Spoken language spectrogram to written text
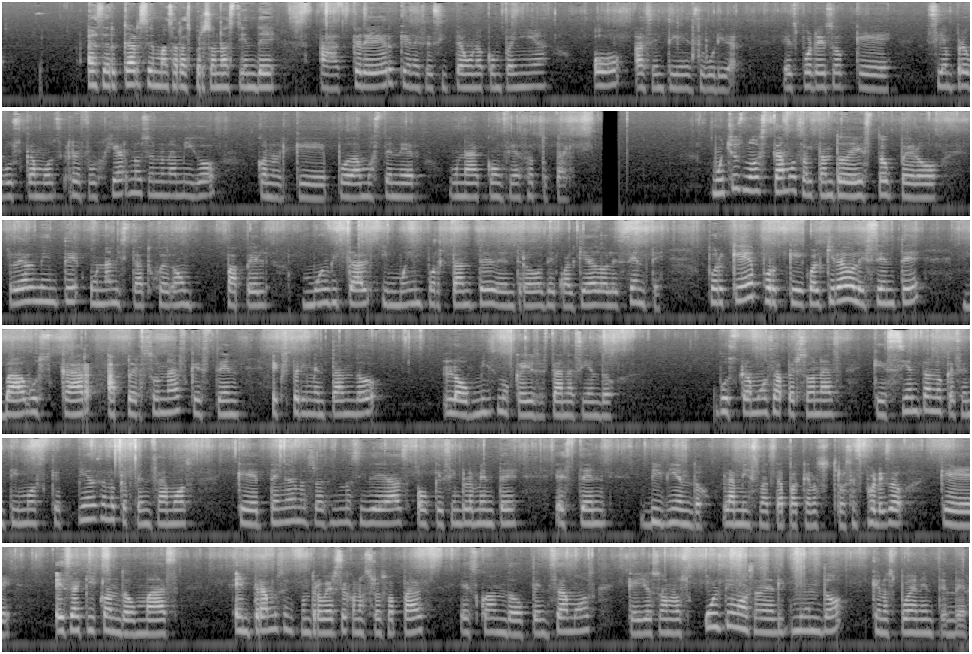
acercarse más a las personas, tiende a creer que necesita una compañía o a sentir inseguridad. Es por eso que siempre buscamos refugiarnos en un amigo con el que podamos tener una confianza total. Muchos no estamos al tanto de esto, pero realmente una amistad juega un papel muy vital y muy importante dentro de cualquier adolescente. ¿Por qué? Porque cualquier adolescente va a buscar a personas que estén experimentando lo mismo que ellos están haciendo. Buscamos a personas que sientan lo que sentimos, que piensen lo que pensamos, que tengan nuestras mismas ideas o que simplemente estén viviendo la misma etapa que nosotros. Es por eso que es aquí cuando más entramos en controversia con nuestros papás es cuando pensamos que ellos son los últimos en el mundo que nos pueden entender.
